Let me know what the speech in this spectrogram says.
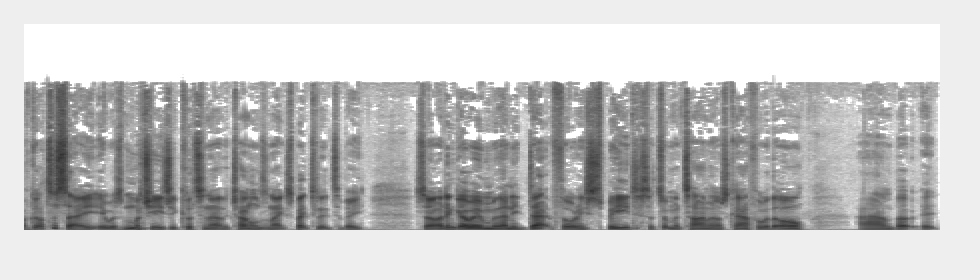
I've got to say, it was much easier cutting out the channels than I expected it to be. So I didn't go in with any depth or any speed, so I took my time and I was careful with it all. Um, but it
